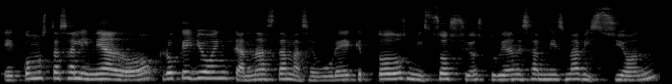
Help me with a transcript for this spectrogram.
eh, cómo estás alineado. Creo que yo en Canasta me aseguré que todos mis socios tuvieran esa misma visión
